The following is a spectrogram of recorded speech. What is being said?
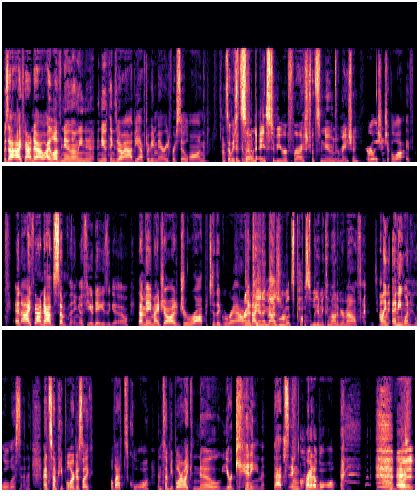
was that I found out I love new and we knew, knew things about Abby after being married for so long. And so we It's so nice to be refreshed with some new mm-hmm. information. the relationship alive. And I found out something a few days ago that made my jaw drop to the ground. I and can't I imagine what's possibly going to come out of your mouth. Been telling anyone who will listen. And some people are just like, well, that's cool. And some people are like, no, you're kidding. That's incredible. And- What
